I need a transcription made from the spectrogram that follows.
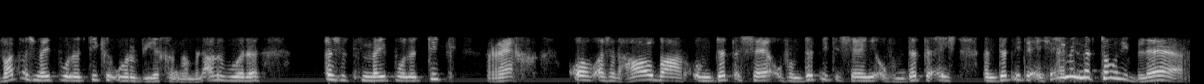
wat is my politieke oorweging? Met ander woorde, is dit vir my politiek reg of as dit haalbaar om dit te sê of om dit nie te sê nie of om dit te eis en dit nie te eis. I mean met Tony Blair.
